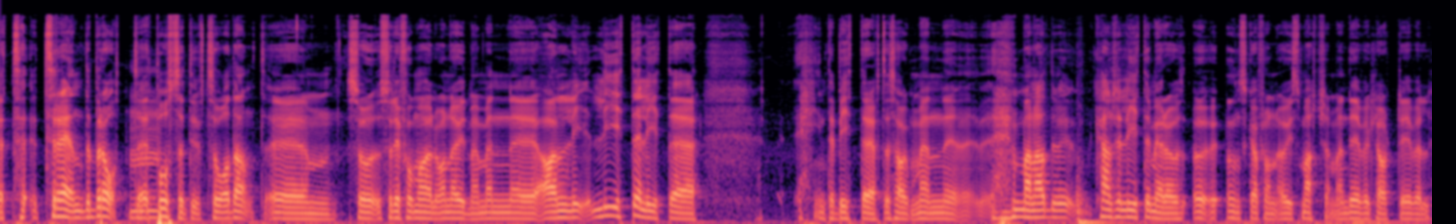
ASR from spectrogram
ett, trendbrott, Mm. ett positivt sådant. Ehm, så, så det får man väl vara nöjd med, men eh, ja, li, lite, lite inte bitter efter sak, men eh, man hade kanske lite mer att önska från ÖIS-matchen, men det är väl klart, det är väl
